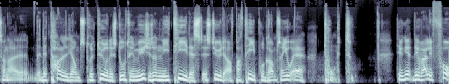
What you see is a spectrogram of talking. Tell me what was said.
sånne eh, detaljer om strukturen i Stortinget, mye sånn nitide studier av partiprogram, som jo er tungt. Det er jo veldig få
